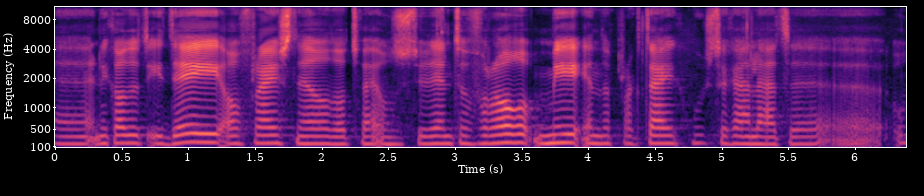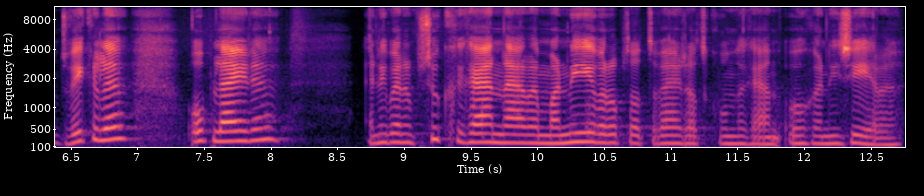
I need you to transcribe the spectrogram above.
Uh, en ik had het idee al vrij snel dat wij onze studenten vooral meer in de praktijk moesten gaan laten uh, ontwikkelen, opleiden. En ik ben op zoek gegaan naar een manier waarop dat wij dat konden gaan organiseren.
